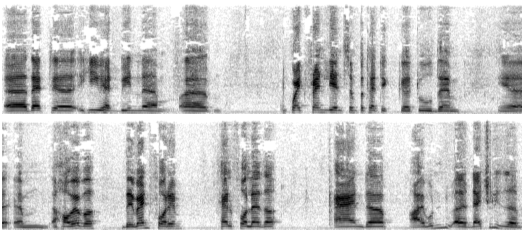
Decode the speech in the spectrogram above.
Uh, that uh, he had been um, uh, quite friendly and sympathetic uh, to them. Uh, um, however, they went for him, hell for leather, and uh, I wouldn't. Uh, naturally, he's a,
